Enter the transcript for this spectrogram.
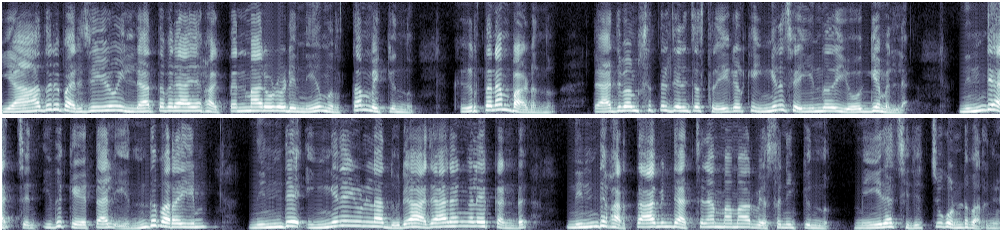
യാതൊരു പരിചയവും ഇല്ലാത്തവരായ ഭക്തന്മാരോടുകൂടി നീ നൃത്തം വയ്ക്കുന്നു കീർത്തനം പാടുന്നു. രാജവംശത്തിൽ ജനിച്ച സ്ത്രീകൾക്ക് ഇങ്ങനെ ചെയ്യുന്നത് യോഗ്യമല്ല. നിന്റെ അച്ഛൻ ഇത് കേട്ടാൽ എന്ത് പറയും? നിന്റെ ഇങ്ങനെയുള്ള ദുരാചാരങ്ങളെ കണ്ട് നിന്റെ ഭർത്താവിന്റെ അച്ഛനമ്മമാർ വ്യസനിക്കുന്നു. മീര ചിരിച്ചുകൊണ്ട് പറഞ്ഞു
